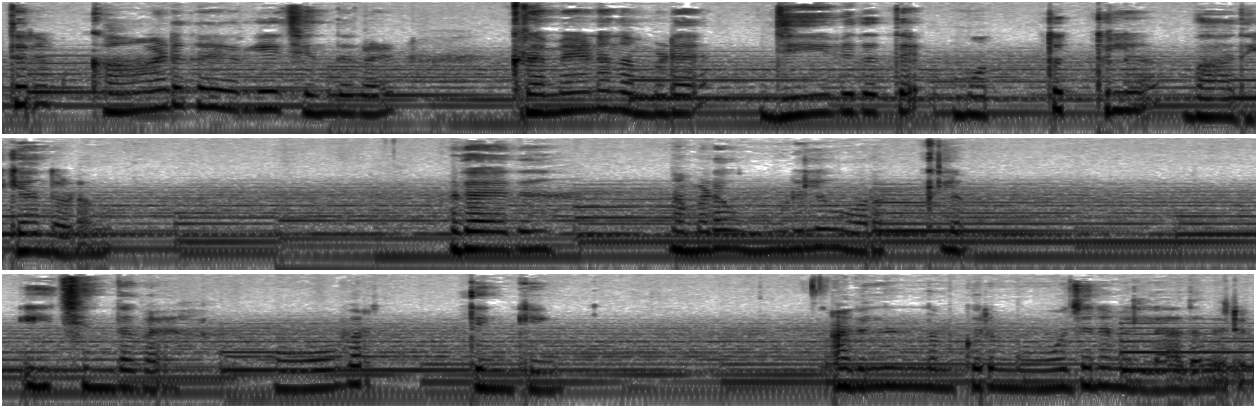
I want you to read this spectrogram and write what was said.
ഇത്തരം കാട് കയറിയ ചിന്തകൾ ക്രമേണ നമ്മുടെ ജീവിതത്തെ മൊത്തത്തിൽ ബാധിക്കാൻ തുടങ്ങും. അതായത് നമ്മുടെ ഊണിലും ഉറക്കിലും ഈ ചിന്തകൾ ഓവർ തിങ്കിങ് അതിൽ നിന്ന് നമുക്കൊരു മോചനമില്ലാതെ വരും.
